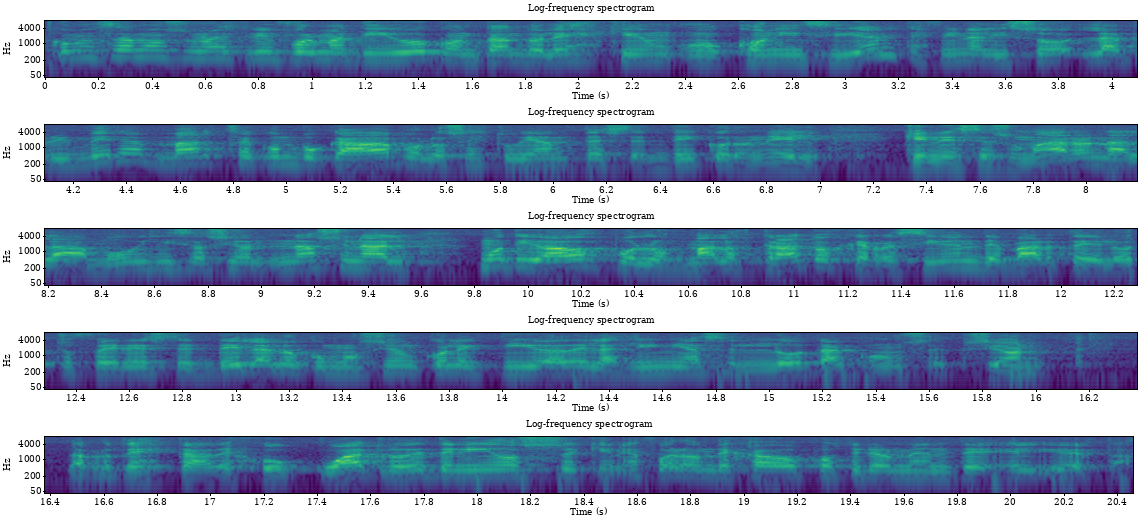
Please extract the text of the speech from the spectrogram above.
Comenzamos nuestro informativo contándoles que con incidentes finalizó la primera marcha convocada por los estudiantes de Coronel, quienes se sumaron a la movilización nacional motivados por los malos tratos que reciben de parte de los choferes de la locomoción colectiva de las líneas Lota-Concepción. La protesta dejó cuatro detenidos, quienes fueron dejados posteriormente en libertad.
